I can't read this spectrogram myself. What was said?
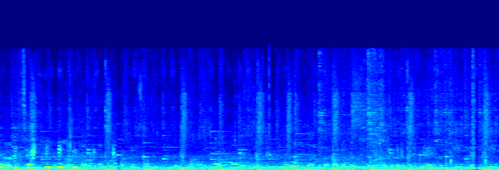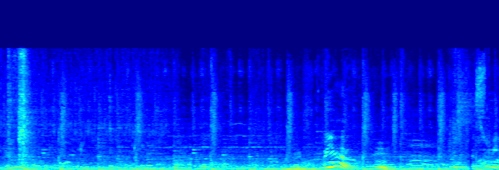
Oh yeah. Hmm. That's sweet.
